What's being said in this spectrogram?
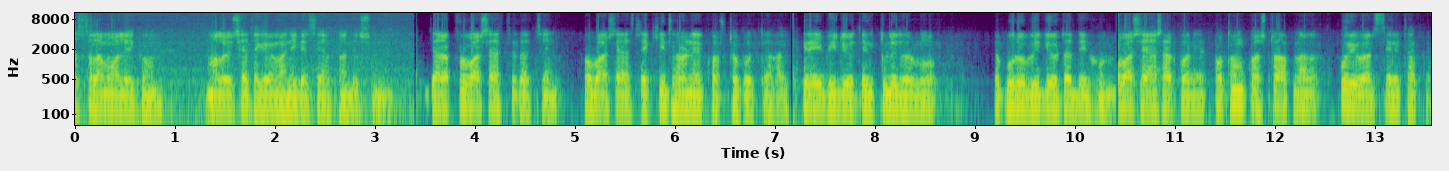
আসসালামু আলাইকুম। মালয়েশিয়া থেকে মানিক আছি আপনাদের সঙ্গে যারা প্রবাসে আসতে যাচ্ছেন, প্রবাসে আসলে কি ধরনের কষ্ট করতে হয়, এর এই ভিডিওতে তুলে ধরবো। তো পুরো ভিডিওটা দেখুন। প্রবাসে আসার পরে প্রথম কষ্ট আপনার পরিবার ছেড়ে থাকা।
